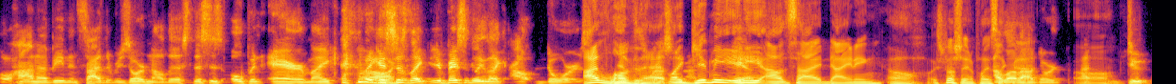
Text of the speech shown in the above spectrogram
Ohana being inside the resort and all this, this is open air, Mike. like oh, it's just like you're basically like outdoors. I love that. Restaurant. Like give me any yeah. outside dining. Oh, especially in a place I like love that. outdoor. Oh. I, dude,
